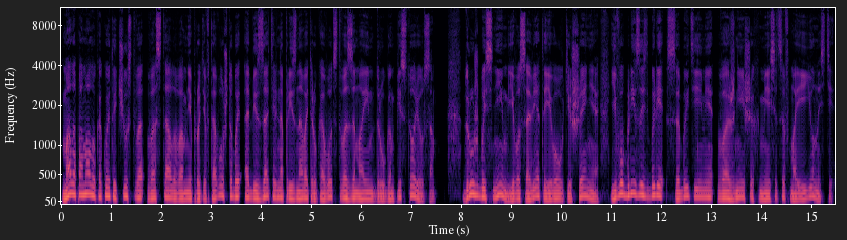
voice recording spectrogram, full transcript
Мало-помалу какое-то чувство восстало во мне против того, чтобы обязательно признавать руководство за моим другом Писториусом. Дружба с ним, его советы, его утешения, его близость были событиями важнейших месяцев моей юности.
